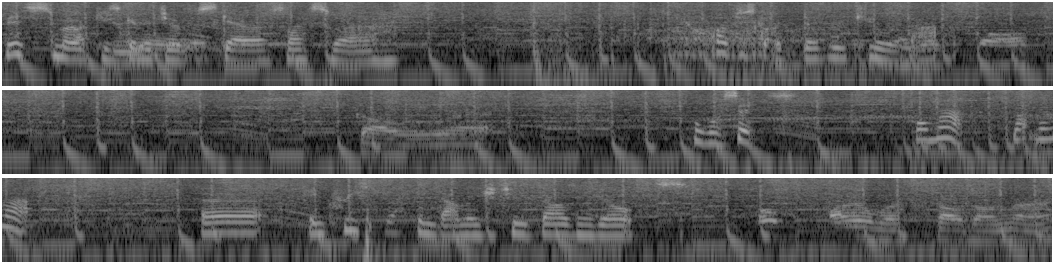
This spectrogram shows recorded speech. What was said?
This smoke is gonna jump scare us, I swear. I just got a double kill with that. Oh, what's this? Oh, Matt, Matt, Matt, Matt. Uh, increased weapon damage, 2,000 jolts. Oh, I almost fell down there.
